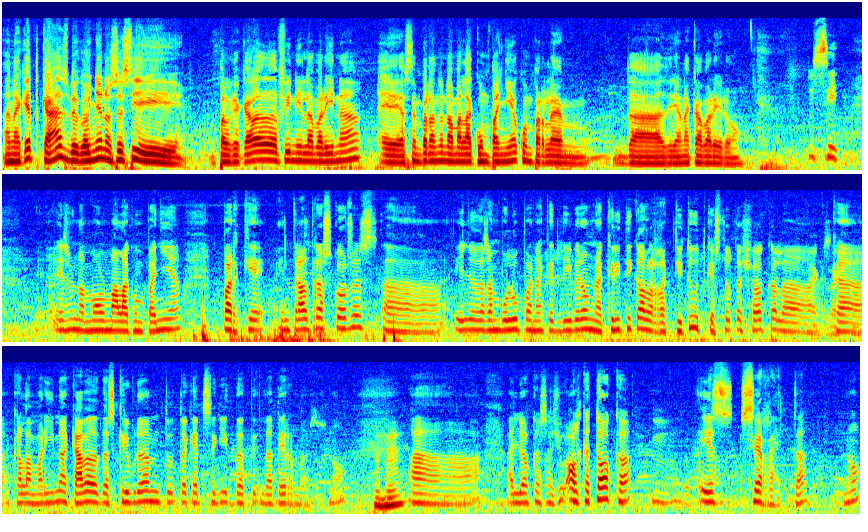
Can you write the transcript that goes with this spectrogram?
En aquest cas, Begoña, no sé si pel que acaba de definir la Marina eh, estem parlant d'una mala companyia quan parlem d'Adriana Cabarero. Sí, és una molt mala companyia perquè, entre altres coses, eh, ella desenvolupa en aquest llibre una crítica a la rectitud, que és tot això que la, que, que la Marina acaba de descriure amb tot aquest seguit de, de termes. No? Uh -huh. eh, allò que el que toca mm. és ser recte, no?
